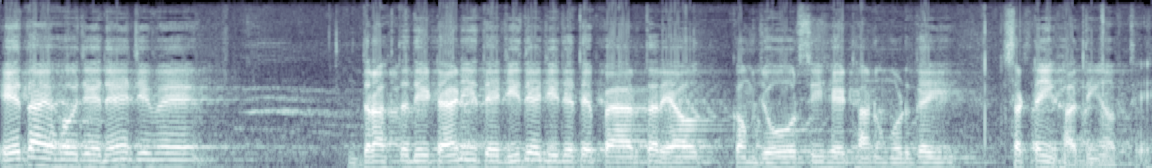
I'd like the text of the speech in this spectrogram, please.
ਇਹ ਤਾਂ ਇਹੋ ਜਿਹੇ ਨੇ ਜਿਵੇਂ ਦਰਖਤ ਦੀ ਟਹਿਣੀ ਤੇ ਜਿਹਦੇ ਜਿਹਦੇ ਤੇ ਪੈਰ ਧਰਿਆ, ਉਹ ਕਮਜ਼ੋਰ ਸੀ, ਹੇਠਾਂ ਨੂੰ ਮੁੜ ਗਈ, ਸੱਟਾਂ ਹੀ ਖਾਧੀਆਂ ਉੱਥੇ।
